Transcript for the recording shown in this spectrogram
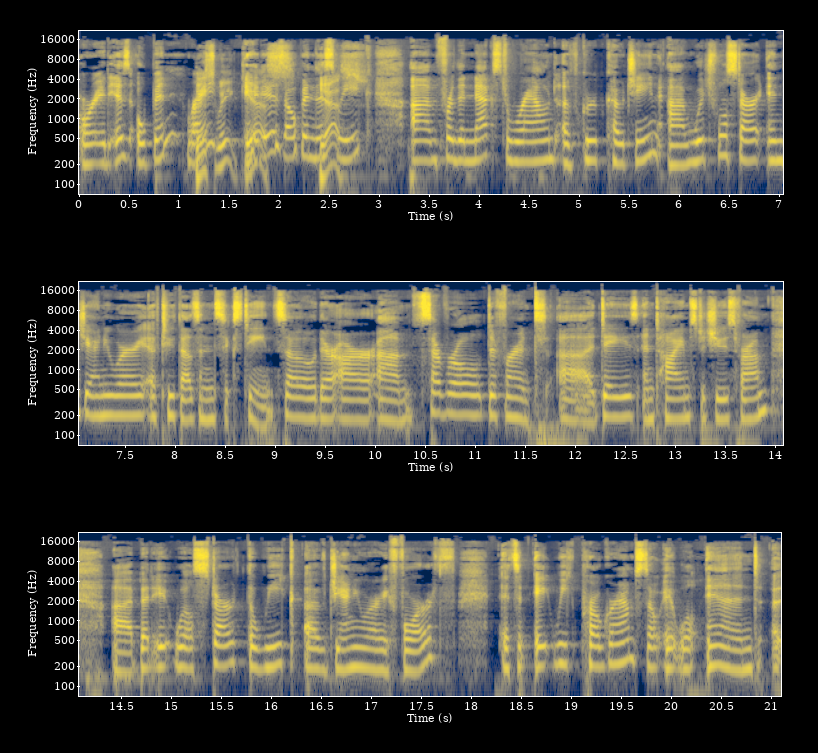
or it is open, right? This week, It yes. is open this Yes. week um, for the next round of group coaching, um, which will start in January of 2016. So, there are um, several different uh, days and times to choose from, uh, but it will start the week of January 4th. It's an eight week program, so it will end uh,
